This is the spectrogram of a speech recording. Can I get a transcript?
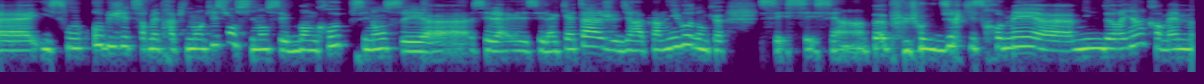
ils sont obligés de se remettre rapidement en question. Sinon, c'est bankrupt sinon c'est euh, c'est la c'est la cata, je veux dire à plein de niveaux. Donc euh, c'est un peuple, j'ai envie de dire, qui se remet euh, mine de rien quand même,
